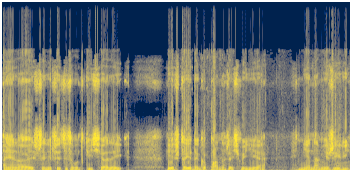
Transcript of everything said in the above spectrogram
A nie no, jeszcze nie wszyscy są odkryci, ale jeszcze jednego pana żeśmy nie, nie namierzyli.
